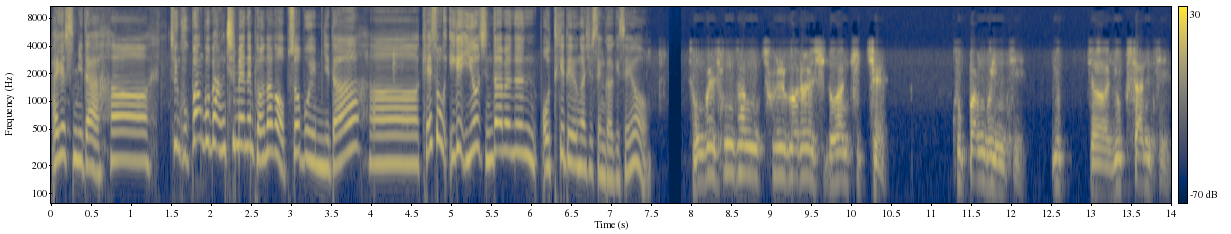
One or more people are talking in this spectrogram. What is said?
알겠습니다. 어, 지금 국방부 방침에는 변화가 없어 보입니다. 어, 계속 이게 이어진다면은 어떻게 대응하실 생각이세요? 정부의 흉상 철거를 시도한 주체, 국방부인지, 육, 저, 육산지,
